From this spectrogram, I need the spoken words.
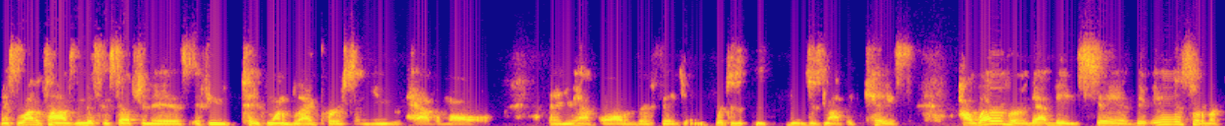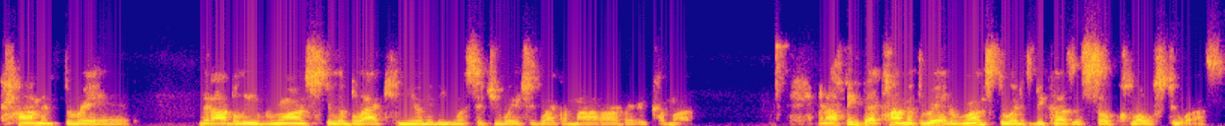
And so a lot of times the misconception is if you take one black person, you have them all and you have all of their thinking, which is just not the case. However, that being said, there is sort of a common thread that I believe runs through the Black community when situations like Ahmaud Arbery come up. And I think that common thread runs through it is because it's so close to us.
